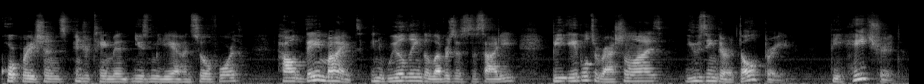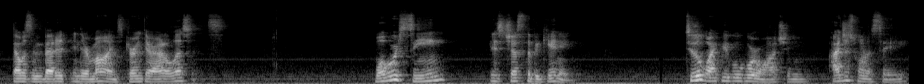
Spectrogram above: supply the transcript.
corporations, entertainment, news media, and so forth, how they might, in wielding the levers of society, be able to rationalize using their adult brain the hatred that was embedded in their minds during their adolescence. What we're seeing is just the beginning. To the white people who are watching, I just want to say,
